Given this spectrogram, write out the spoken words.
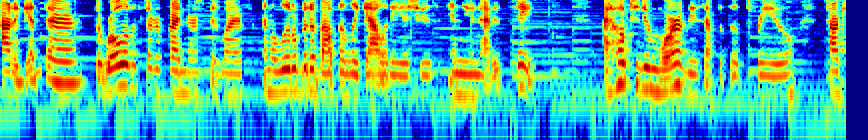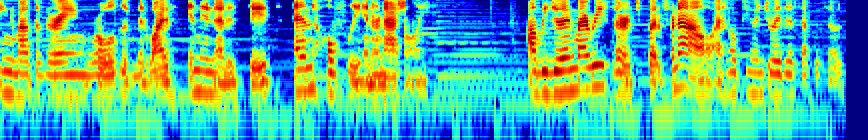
how to get there, the role of a certified nurse midwife, and a little bit about the legality issues in the United States. I hope to do more of these episodes for you, talking about the varying roles of midwives in the United States and hopefully internationally. I'll be doing my research, but for now, I hope you enjoy this episode.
